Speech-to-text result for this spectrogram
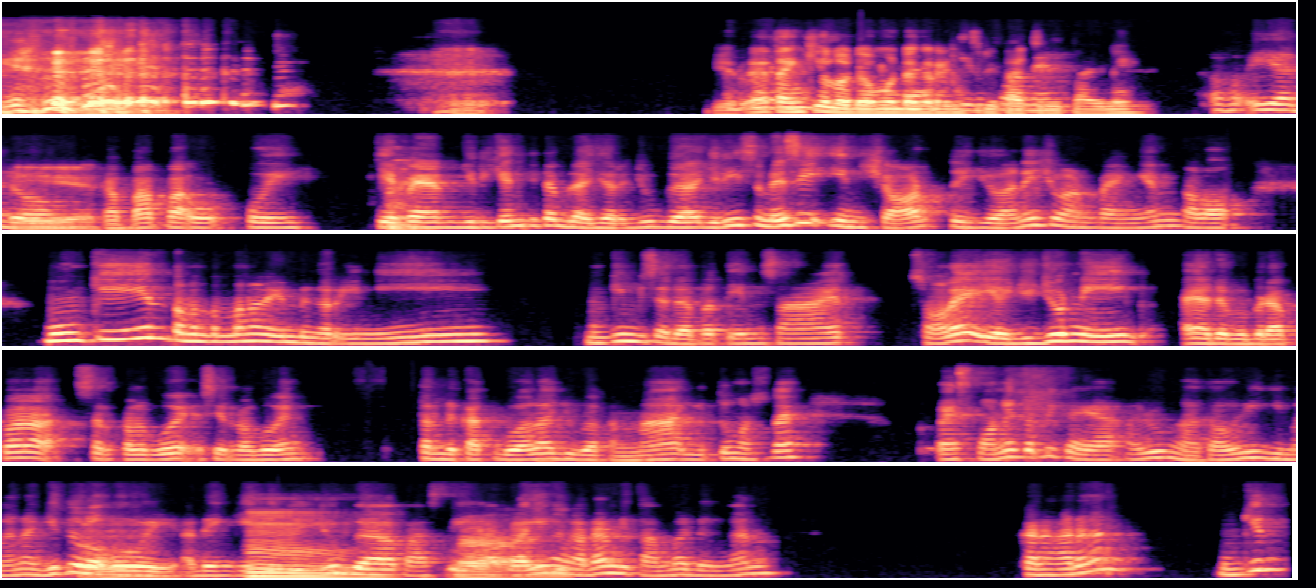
gitu. Aduh, Eh, thank you loh udah mau dengerin infonya. cerita-cerita ini Oh iya dong, Iya. gak apa-apa, Uy. Ya, pengen, jadi kan kita belajar juga. Jadi sebenarnya sih in short tujuannya cuma pengen kalau mungkin teman-teman ada yang denger ini, mungkin bisa dapat insight. Soalnya ya jujur nih, ada beberapa circle gue, circle gue yang terdekat gue lah juga kena gitu. Maksudnya responnya tapi kayak, aduh nggak tahu nih gimana gitu loh, Hmm. Uy. Ada yang kayak gitu Hmm. juga pasti. Nah, Apalagi kadang-kadang ditambah dengan, kadang-kadang kan mungkin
